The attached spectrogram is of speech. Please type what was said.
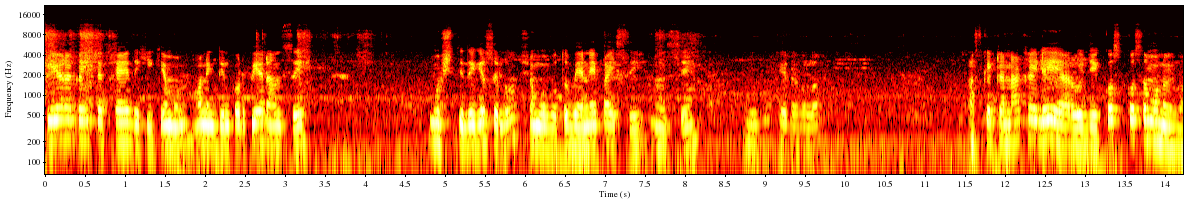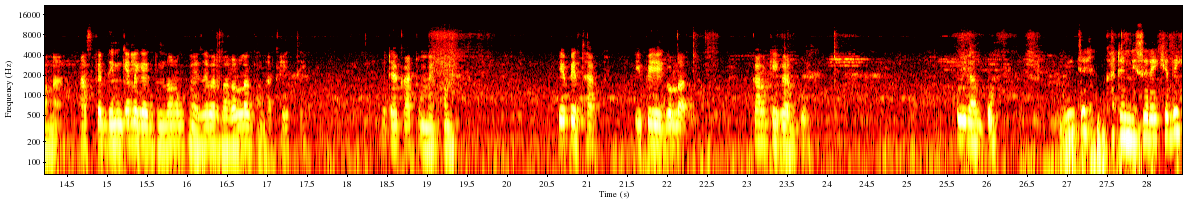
পেয়ারা কাইটা খেয়ে দেখি কেমন। অনেক দিন পর পেয়ারা আনছে। মসজিদে গেছিল, সম্ভবত ভ্যানে পাইছে, আনছে। এই পেয়ারাগুলা। আজকে একটা না খাইলে আর ওই যে কসকসা মনে হইব না। আজকের দিন গেলে একদম নরম হয়ে যাবে আর ভালো লাগবে না খাইতে। এটা কাটুম এখন। পেঁপে থাক, পেঁপে এগুলা কালকে কাটবো। ওই রাখব। যে খাটের নিচে রেখে দিই,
